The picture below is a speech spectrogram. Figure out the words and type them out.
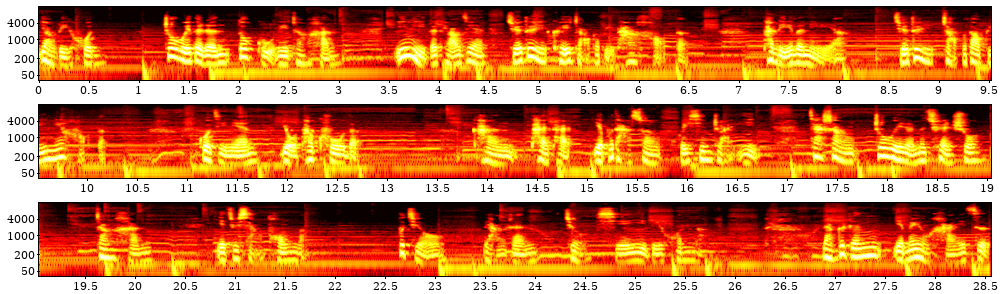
要离婚。周围的人都鼓励张涵：“以你的条件，绝对可以找个比他好的。他离了你呀，绝对找不到比你好的。过几年有他哭的。”看太太也不打算回心转意，加上周围人的劝说，张涵也就想通了。不久，两人。就协议离婚了，两个人也没有孩子，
